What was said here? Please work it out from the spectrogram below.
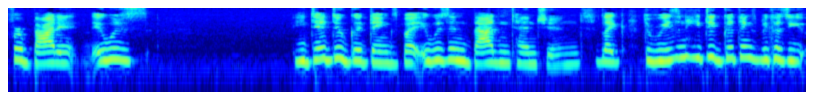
for bad it was he did do good things, but it was in bad intentions. Like the reason he did good things because he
